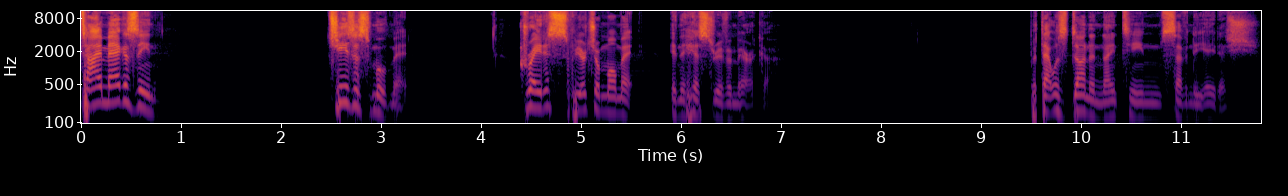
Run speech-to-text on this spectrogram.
Time magazine, Jesus movement, greatest spiritual moment in the history of America. But that was done in 1978 ish.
